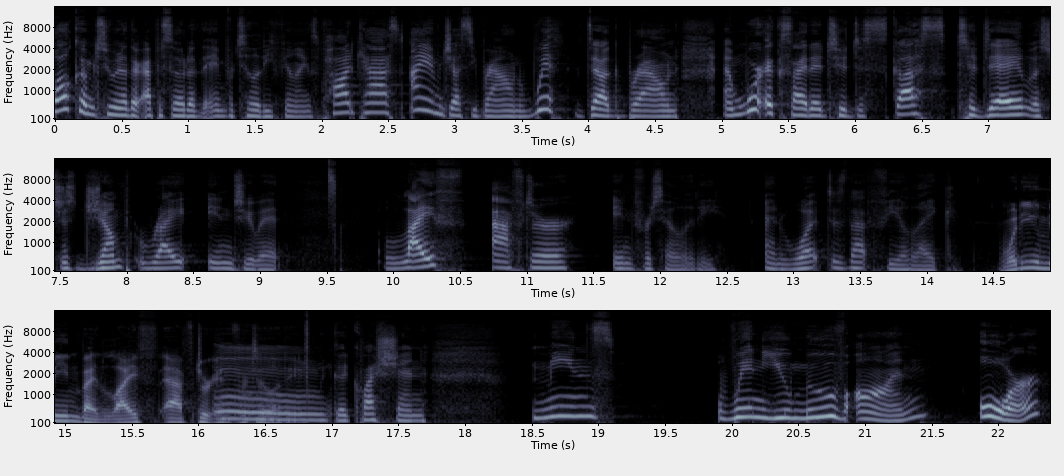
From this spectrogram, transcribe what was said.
Welcome to another episode of the Infertility Feelings Podcast. I am Jesse Brown with Doug Brown, and we're excited to discuss today. Let's just jump right into it. Life after infertility. And what does that feel like? What do you mean by life after infertility? Mm, good question. Means when you move on or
